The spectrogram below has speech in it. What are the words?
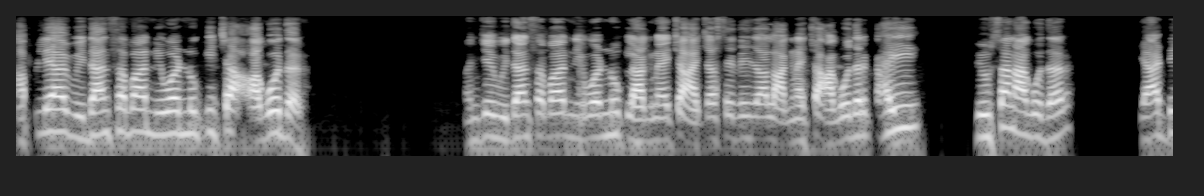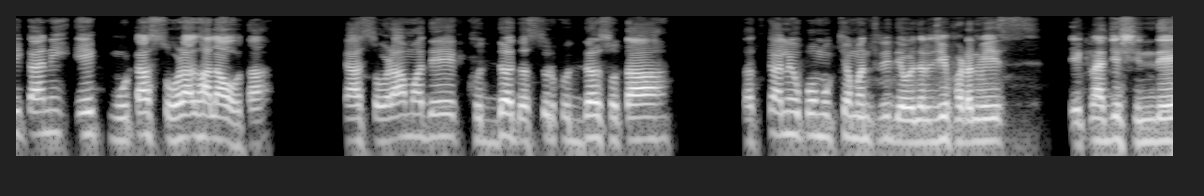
आपल्या विधानसभा निवडणुकीच्या अगोदर म्हणजे विधानसभा निवडणूक लागण्याच्या आचारसंहितेच्या लागण्याच्या अगोदर काही दिवसांअगोदर या ठिकाणी एक मोठा सोहळा झाला होता. त्या सोहळ्यामध्ये खुद्द दस्तूर खुद्द स्वतः तत्कालीन उपमुख्यमंत्री देवेंद्रजी फडणवीस एकनाथजी शिंदे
